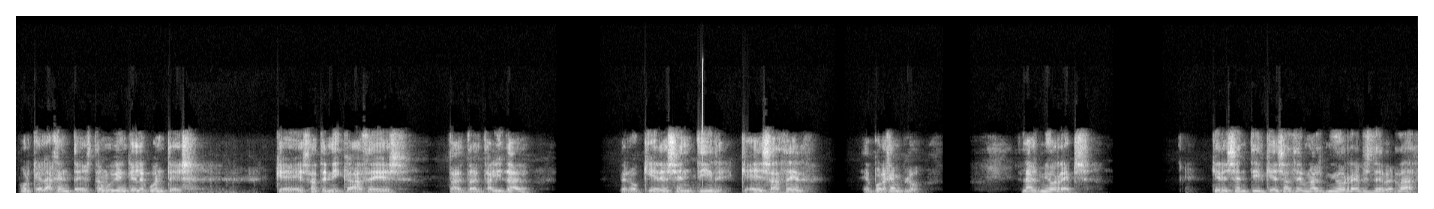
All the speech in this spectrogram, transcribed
Porque la gente está muy bien que le cuentes que esa técnica haces tal, tal, tal y tal, pero quiere sentir qué es hacer. Eh, por ejemplo, las mioreps. Quiere sentir que es hacer unas mioreps de verdad.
